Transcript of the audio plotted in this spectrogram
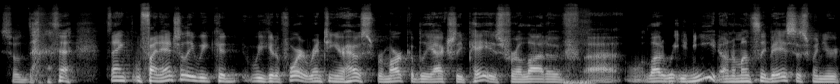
So thank financially we could we could afford it. Renting your house remarkably actually pays for a lot of uh, a lot of what you need on a monthly basis when you're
